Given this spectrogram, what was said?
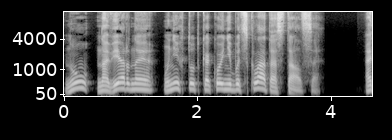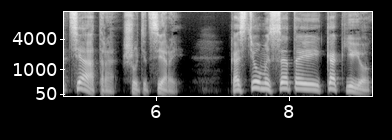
Ну, наверное, у них тут какой-нибудь склад остался. От театра, шутит Серый. Костюмы с этой, как ее,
